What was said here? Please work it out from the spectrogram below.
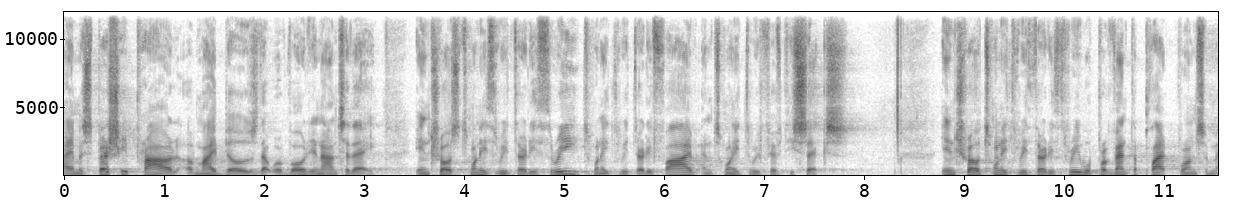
I am especially proud of my bills that we're voting on today, intros 2333, 2335, and 2356. Intro 2333 will prevent the platforms from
